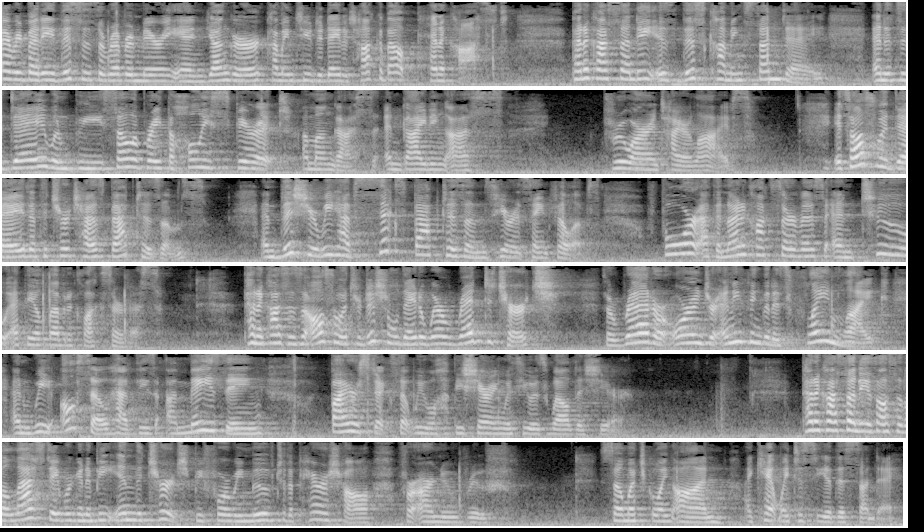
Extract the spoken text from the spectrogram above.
Hi everybody, this is the Reverend Mary Ann Younger coming to you today to talk about Pentecost. Pentecost Sunday is this coming Sunday, and it's a day when we celebrate the Holy Spirit among us and guiding us through our entire lives. It's also a day that the church has baptisms. And this year we have six baptisms here at St. Philip's, four at the nine o'clock service and two at the 11 o'clock service. Pentecost is also a traditional day to wear red to church. So red or orange or anything that is flame-like. And we also have these amazing fire sticks that we will be sharing with you as well this year. Pentecost Sunday is also the last day we're going to be in the church before we move to the parish hall for our new roof. So much going on. I can't wait to see you this Sunday.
